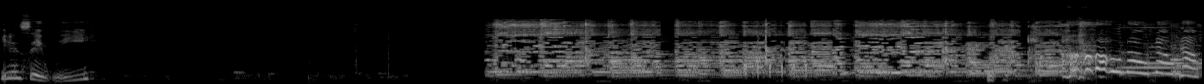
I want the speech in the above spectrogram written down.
He didn't say we. Oh,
